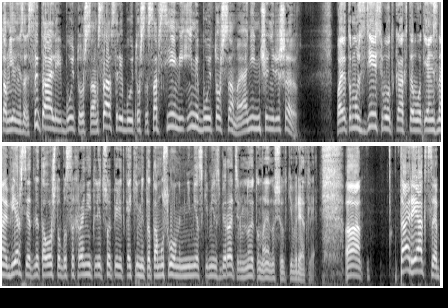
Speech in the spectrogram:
там, я не знаю, с Италией будет то же самое, с Австрией будет то же самое, со всеми ими будет то же самое. Они ничего не решают. Поэтому здесь вот как-то вот, я не знаю, версия для того, чтобы сохранить лицо перед какими-то там условными немецкими избирателями, но это, наверное, все-таки вряд ли. А, та реакция,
